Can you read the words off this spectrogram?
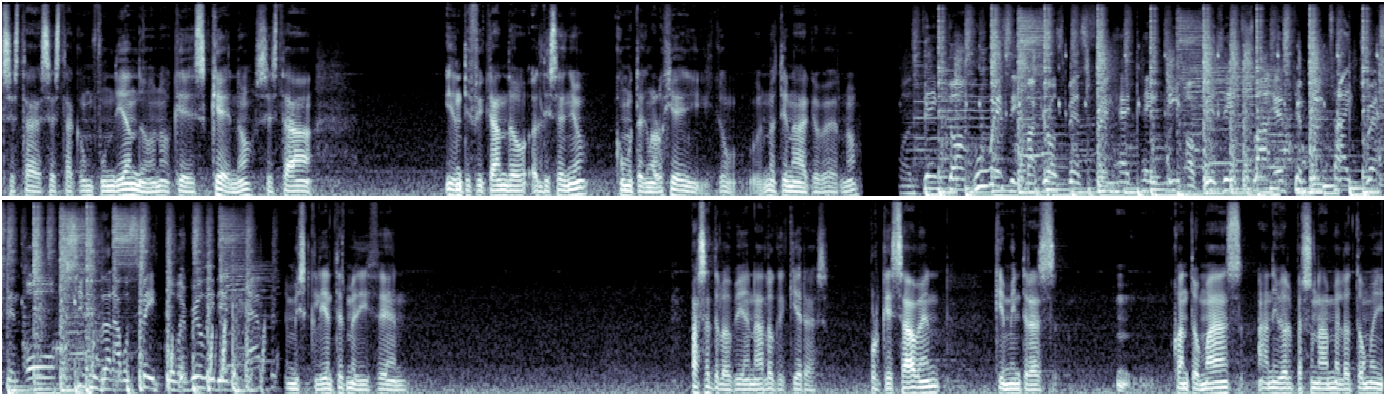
se, está, se está confundiendo, ¿no? ¿Qué es qué, no? Se está identificando el diseño como tecnología y como, no tiene nada que ver, ¿no? Ding dong, who is it? My girl's best friend had paid me a visit. Fly as can be, tight dress and all. She knew that I was faithful and really didn't have it. Mis clientes me dicen, pásatelo bien, haz lo que quieras, porque saben que mientras cuanto más a nivel personal me lo tomo y,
